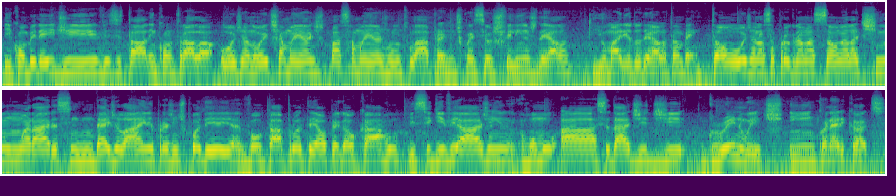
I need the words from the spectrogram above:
e combinei de ir visitá-la, encontrá-la hoje à noite e amanhã a gente passa amanhã junto lá pra gente conhecer os filhinhos dela e o marido dela também. Então hoje a nossa programação ela tinha um horário assim, um deadline pra gente poder voltar pro hotel, pegar o carro e seguir viagem rumo à cidade de Greenwich, em Connecticut,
